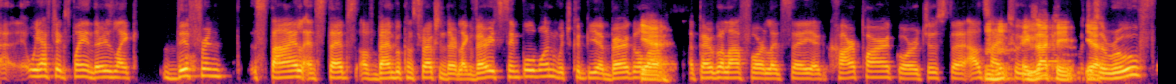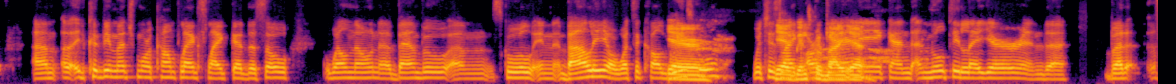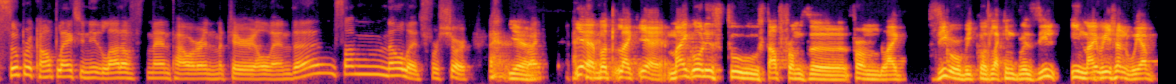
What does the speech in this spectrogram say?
uh, we have to explain there is like different style and steps of bamboo construction. They're like very simple one, which could be a pergola, yeah. a pergola for let's say a car park or just uh, outside mm -hmm. to exactly, which yeah. is a roof. Um, uh, it could be much more complex, like uh, the so well-known uh, bamboo um, school in Bali, or what's it called? Yeah. Green School, which is like organic Bali, and and multi-layer and uh, but super complex. You need a lot of manpower and material and uh, some knowledge for sure. Yeah. right. yeah, but like yeah, my goal is to start from the from like zero because like in Brazil, in my mm-hmm. region, we have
